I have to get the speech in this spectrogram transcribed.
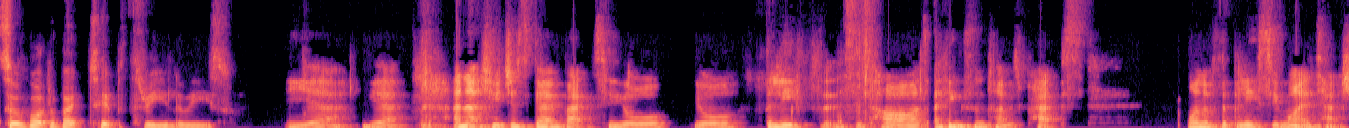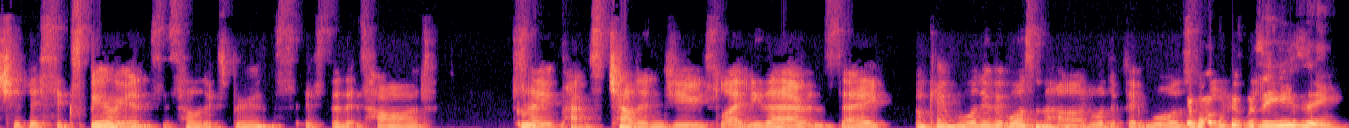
So, what about tip three, Louise? Yeah, yeah, and actually, just going back to your your belief that this is hard, I think sometimes perhaps one of the beliefs you might attach to this experience, this whole experience, is that it's hard. So mm. perhaps challenge you slightly there and say, okay, well, what if it wasn't hard? What if it was? What if it was easy?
